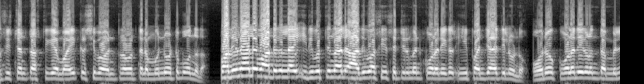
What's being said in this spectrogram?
അസിസ്റ്റന്റ് തസ്തികയുമായി കൃഷിഭവൻ പ്രവർത്തനം മുന്നോട്ട് പോകുന്നത്. പതിനാല് വാർഡുകളിലായി ഇരുപത്തിനാല് ആദിവാസി സെറ്റിൽമെന്റ് കോളനികൾ ഈ പഞ്ചായത്തിലുണ്ട്. ഓരോ കോളനികളും തമ്മിൽ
